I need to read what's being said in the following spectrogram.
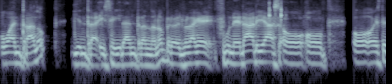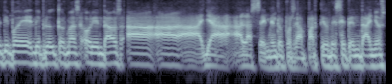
o ha entrado y, entra, y seguirá entrando, ¿no? Pero es verdad que funerarias o, o, este tipo de, de, productos más orientados a, ya a los segmentos, pues a partir de 70 años,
